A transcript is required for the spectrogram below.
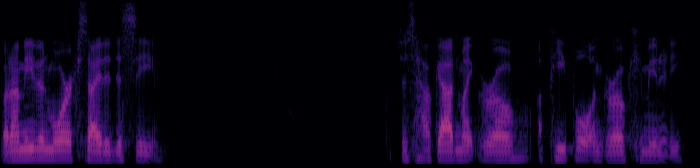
But I'm even more excited to see just how God might grow a people and grow a community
